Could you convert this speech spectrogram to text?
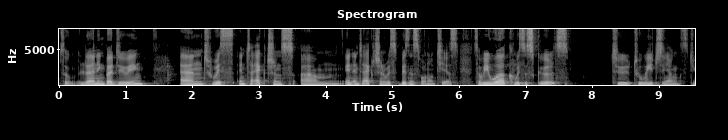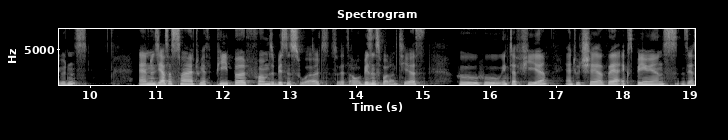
so learning by doing, and with interactions um, in interaction with business volunteers. So we work with the schools to to reach the young students, and on the other side we have people from the business world. So that's our business volunteers who who interfere and who share their experience, their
